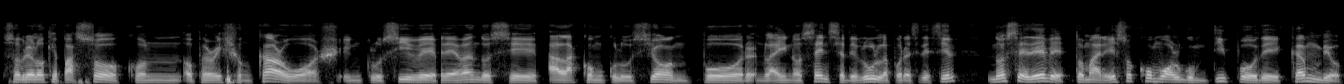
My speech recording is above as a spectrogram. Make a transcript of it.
sobre lo que pasó con Operation Car Wash, inclusive llevándose a la conclusión por la inocencia de Lula, por así decir, no se debe tomar eso como algún tipo de cambio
